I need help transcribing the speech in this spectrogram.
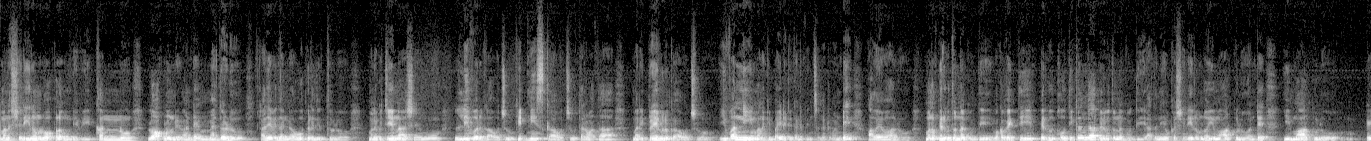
మన శరీరం లోపల ఉండేవి కన్ను లోపల ఉండేవి. అంటే మెదడు అదేవిధంగా ఊపిరితిత్తులు మనకు జీర్ణాశయము లివర్ కావచ్చు కిడ్నీస్ కావచ్చు తర్వాత మరి ప్రేగులు కావచ్చు. ఇవన్నీ మనకి బయటకు కనిపించినటువంటి అవయవాలు. మనం పెరుగుతున్న కొద్దీ ఒక వ్యక్తి పెరుగు భౌతికంగా పెరుగుతున్న కొద్దీ అతని యొక్క శరీరంలో ఈ మార్పులు అంటే ఈ మార్పులు ఈ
